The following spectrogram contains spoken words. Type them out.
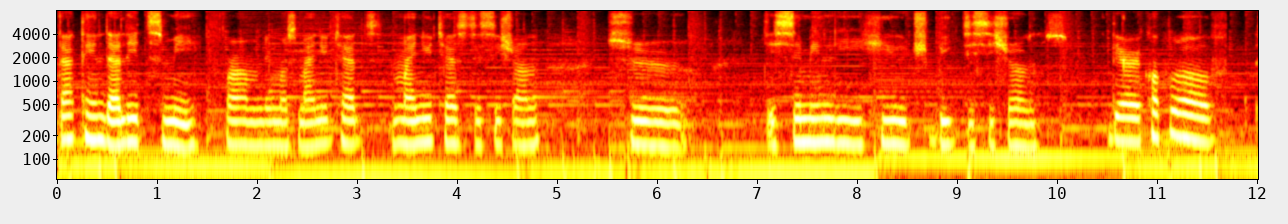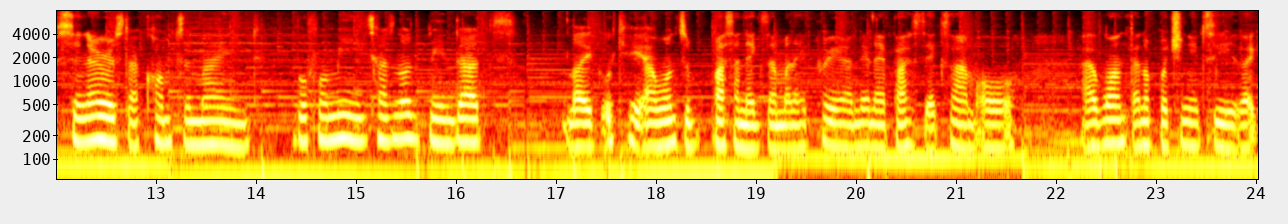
that thing that leads me from the most minutest minutest decision to the seemingly huge, big decisions. There are a couple of scenarios that come to mind, but for me, it has not been that like, okay, I want to pass an exam and I pray and then I pass the exam, or I want an opportunity. Like,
